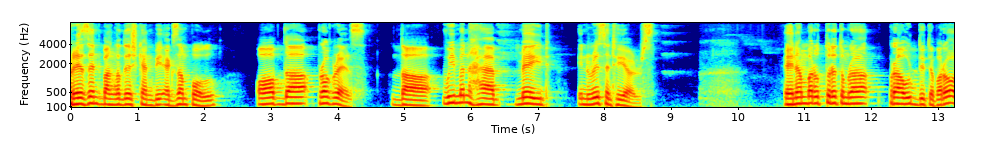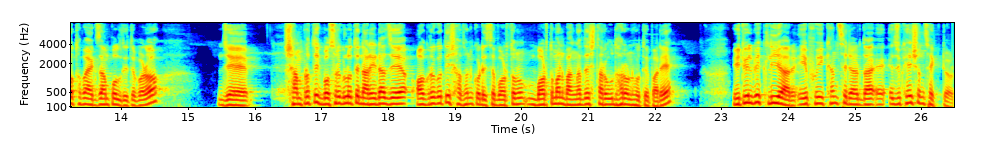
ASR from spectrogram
Present Bangladesh can be example of the progress. The women have made in recent years. এই নাম্বার উত্তরে তোমরা প্রাউড দিতে পারো অথবা এক্সাম্পল দিতে পারো যে সাম্প্রতিক বছরগুলোতে নারীরা যে অগ্রগতি সাধন করেছে বর্তমান বাংলাদেশ তার উদাহরণ হতে পারে। It will be clear if we consider the education sector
